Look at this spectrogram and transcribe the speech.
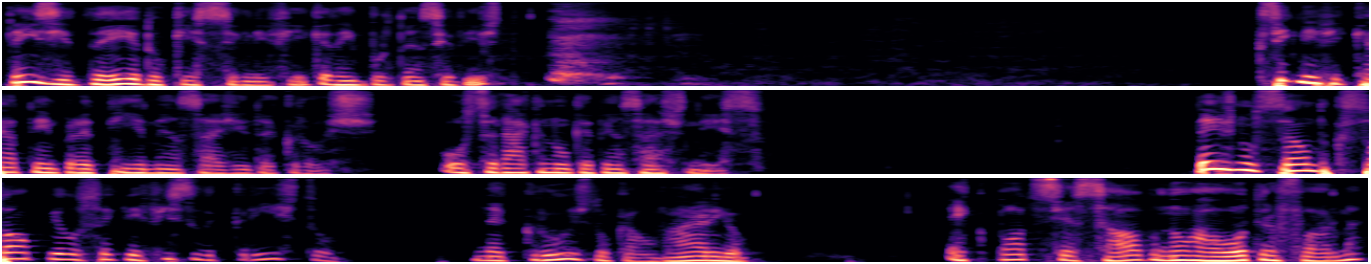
Tens ideia do que isso significa, da importância disto? Que significado tem para ti a mensagem da cruz? Ou será que nunca pensaste nisso? Tens noção de que só pelo sacrifício de Cristo na cruz do Calvário é que pode ser salvo, não há outra forma?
